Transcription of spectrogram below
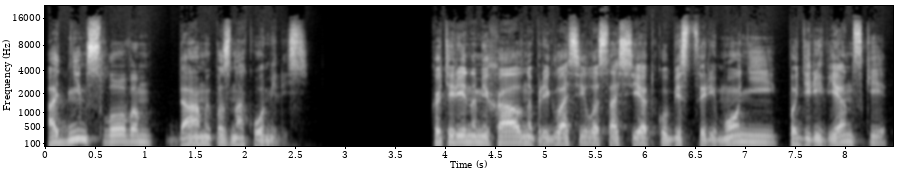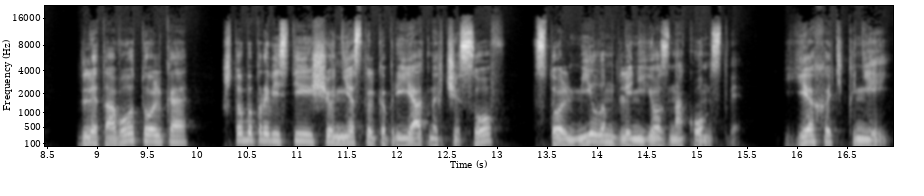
Одним словом, дамы познакомились. Катерина Михайловна пригласила соседку без церемонии, по-деревенски, для того только, чтобы провести еще несколько приятных часов в столь милом для нее знакомстве. Ехать к ней.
